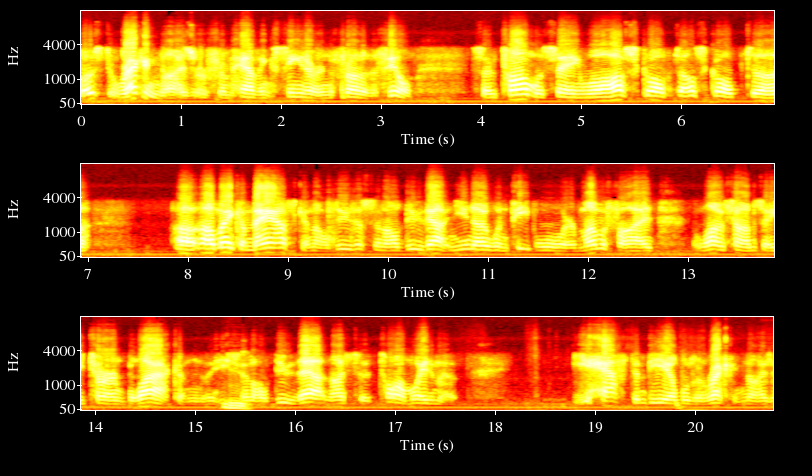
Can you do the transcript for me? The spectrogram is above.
supposed to recognize her from having seen her in the front of the film. So Tom was saying, "Well, I'll sculpt, I'll sculpt, uh, uh, I'll make a mask, and I'll do this, and I'll do that." And you know, when people are mummified, a lot of times they turn black. And he said, "I'll do that." And I said, "Tom, wait a minute." you have to be able to recognize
